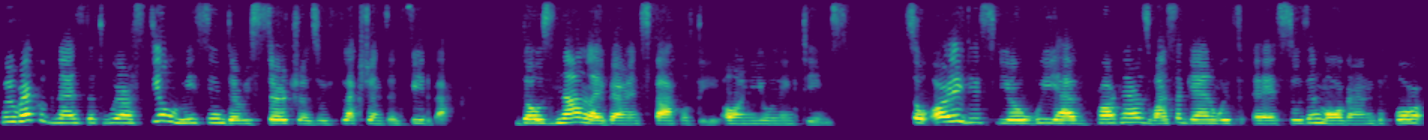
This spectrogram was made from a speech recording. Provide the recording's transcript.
we recognize that we are still missing the researchers' reflections and feedback, those non-librarians faculty on ULink teams. So early this year, we have partners once again with uh, Susan Morgan, the, for,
